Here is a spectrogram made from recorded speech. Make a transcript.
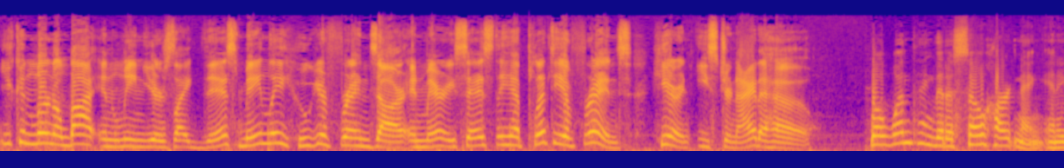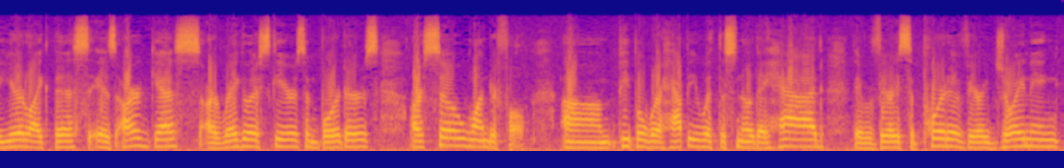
You can learn a lot in lean years like this, mainly who your friends are, and Mary says they have plenty of friends here in eastern Idaho. Well, one thing that is so heartening in a year like this is our guests, our regular skiers and boarders, are so wonderful. Um, people were happy with the snow they had. They were very supportive, very joining,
